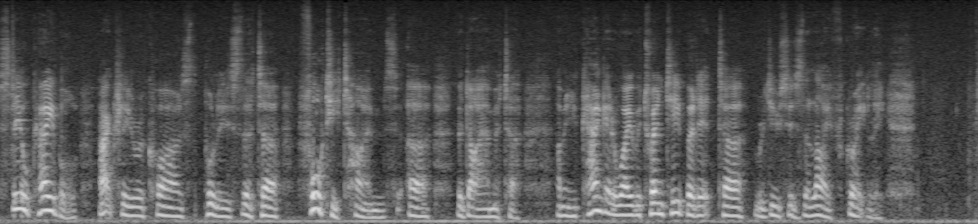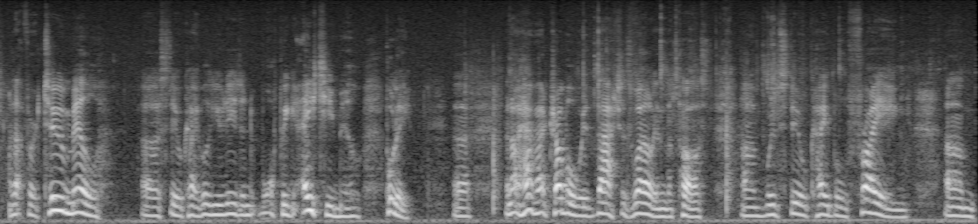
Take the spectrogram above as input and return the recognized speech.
steel cable actually requires pulleys that are 40 times uh, the diameter. I mean you can get away with 20 but it uh, reduces the life greatly. That for a 2 mil uh, steel cable you need a whopping 80 mil pulley uh, and I have had trouble with that as well in the past um, with steel cable fraying um,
